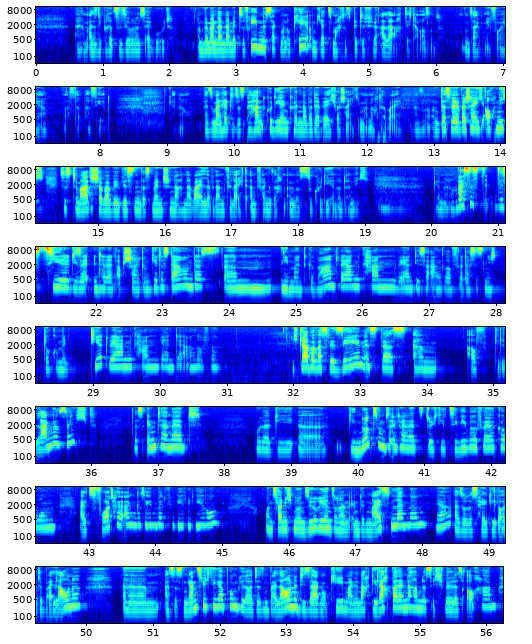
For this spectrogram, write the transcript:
Ähm, also die Präzision ist sehr gut. Und wenn man dann damit zufrieden ist, sagt man, okay, und jetzt macht es bitte für alle 80.000 und sagt mir vorher, was da passiert. Genau. Also man hätte das per Hand kodieren können, aber da wäre ich wahrscheinlich immer noch dabei. Also, und das wäre wahrscheinlich auch nicht systematisch, aber wir wissen, dass Menschen nach einer Weile dann vielleicht anfangen, Sachen anders zu kodieren oder nicht. Mhm. Genau. Was ist das Ziel dieser Internetabschaltung? Geht es darum, dass ähm, niemand gewarnt werden kann während dieser Angriffe, dass es nicht dokumentiert werden kann während der Angriffe? Ich glaube, was wir sehen, ist, dass ähm, auf die lange Sicht das Internet oder die, äh, die Nutzung des Internets durch die Zivilbevölkerung als Vorteil angesehen wird für die Regierung. Und zwar nicht nur in Syrien, sondern in den meisten Ländern. Ja? Also das hält die Leute bei Laune. Ähm, also das ist ein ganz wichtiger Punkt. Die Leute sind bei Laune, die sagen, okay, meine Nach die Nachbarländer haben das, ich will das auch haben.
